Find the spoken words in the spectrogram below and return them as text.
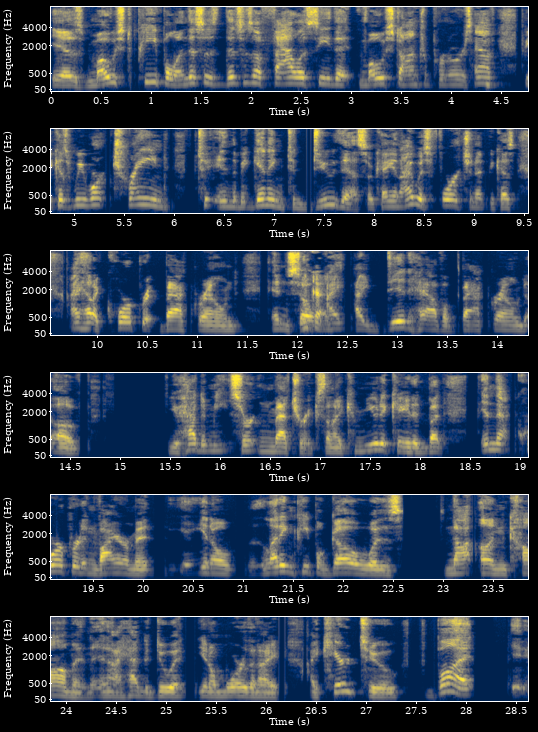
is most people and this is this is a fallacy that most entrepreneurs have because we weren't trained to in the beginning to do this, okay? And I was fortunate because I had a corporate background and so okay. I I did have a background of you had to meet certain metrics and I communicated but in that corporate environment you know letting people go was not uncommon and I had to do it, you know, more than I I cared to, but eh,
